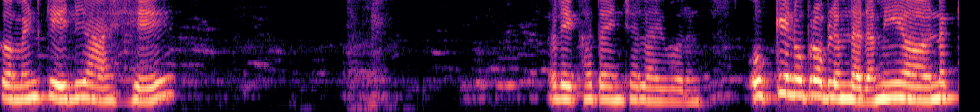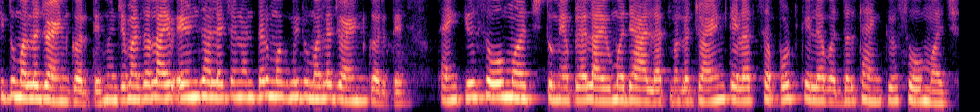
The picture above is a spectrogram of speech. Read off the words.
कमेंट केली आहे. रेखाताईंच्या लाईव्हवरून ओके नो प्रॉब्लेम दादा. मी नक्की तुम्हाला जॉईन करते. म्हणजे माझा लाईव्ह एंड झाल्याच्यानंतर मग मी तुम्हाला जॉईन करते. थँक्यू सो मच तुम्ही आपल्या लाईव्हमध्ये आलात. मला जॉईन केलात सपोर्ट केल्याबद्दल थँक्यू सो मच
